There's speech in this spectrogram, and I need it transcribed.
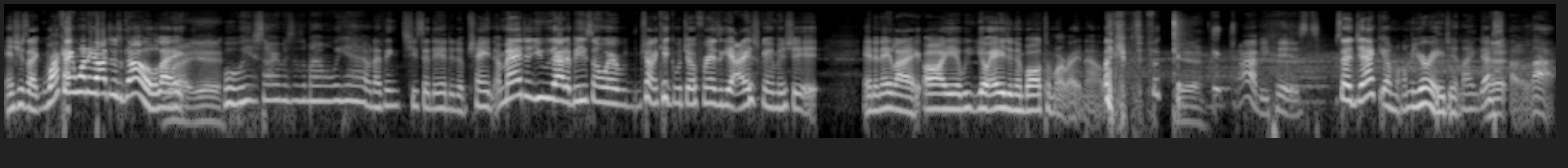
And she's like, "Why can't one of y'all just go?" Like, Right, yeah. well, we sorry, Mrs. Mama, we have. And I think she said they ended up changing. Imagine you got to be somewhere trying to kick it with your friends and get ice cream and shit, and then they like, "Oh yeah, we your agent in Baltimore right now." Like, what the fuck? Yeah. I'd be pissed. So Jackie, I'm, I'm your agent. Like that's Yeah. a lot.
